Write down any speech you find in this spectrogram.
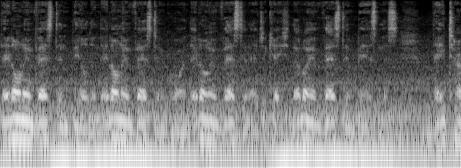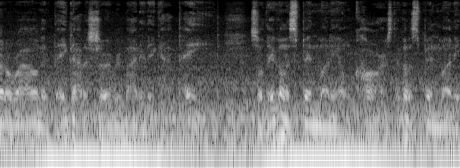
They don't invest in building. They don't invest in growing. They don't invest in education. They don't invest in business they turn around and they got to show everybody they got paid. So they're going to spend money on cars. They're going to spend money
